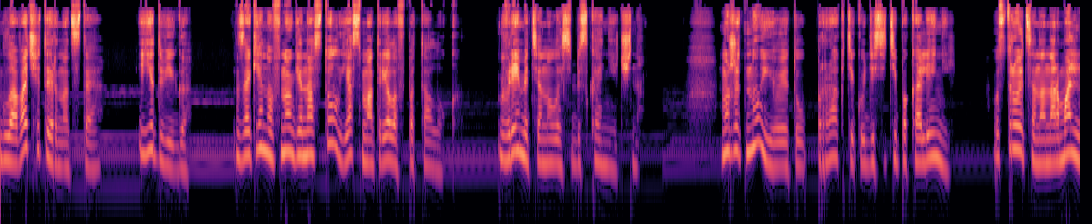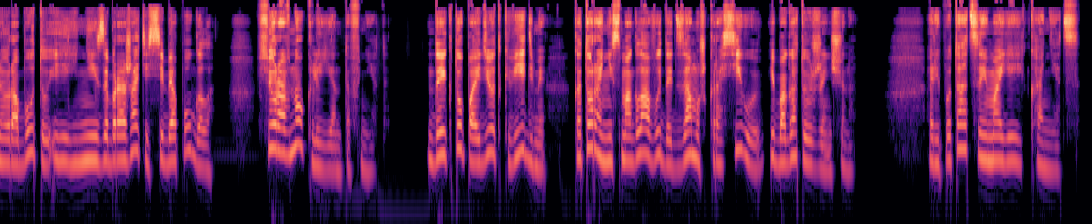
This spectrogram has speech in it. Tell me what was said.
Глава 14. Едвига. Закинув ноги на стол, я смотрела в потолок. Время тянулось бесконечно. Может, ну ее эту практику десяти поколений? Устроиться на нормальную работу и не изображать из себя пугало? Все равно клиентов нет. Да и кто пойдет к ведьме, которая не смогла выдать замуж красивую и богатую женщину? Репутации моей конец,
